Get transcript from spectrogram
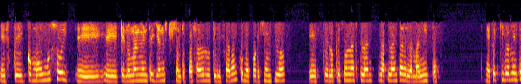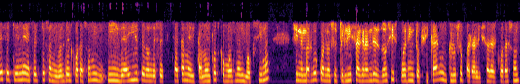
este como uso eh, eh, que normalmente ya nuestros antepasados lo utilizaban, como por ejemplo este, lo que son las plan- la planta de la manita. Efectivamente, se tiene efectos a nivel del corazón y, y de ahí es de donde se sacan medicamentos como es la digoxina. Sin embargo, cuando se utiliza a grandes dosis puede intoxicar o incluso paralizar el corazón.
